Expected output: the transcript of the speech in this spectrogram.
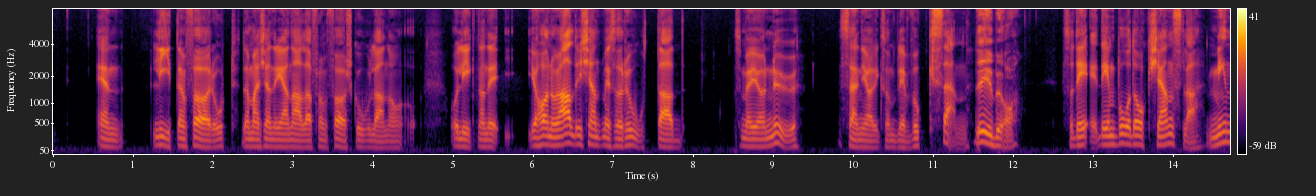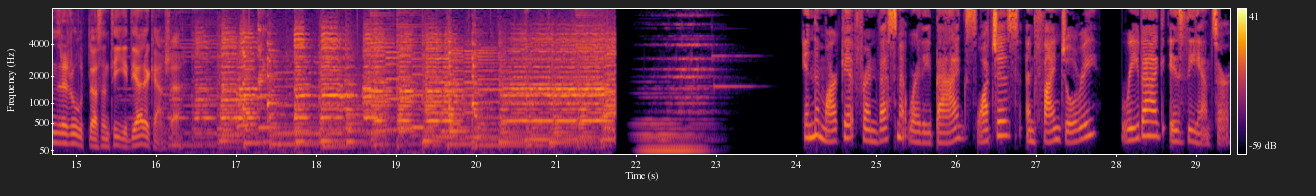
en liten förort där man känner igen alla från förskolan och, och liknande. Jag har nog aldrig känt mig så rotad som jag gör nu sen jag liksom blev vuxen. Det är ju bra. Så det, det är en både och-känsla. Mindre rotlös än tidigare kanske. In the market for investment worthy bags, watches, and fine jewelry, Rebag is the answer.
